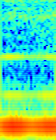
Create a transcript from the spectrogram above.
Mm-hmm.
